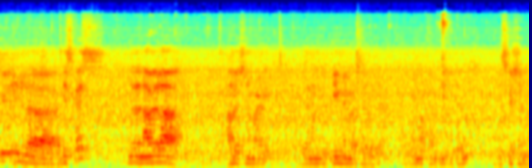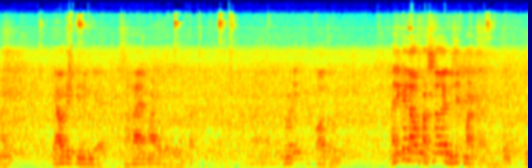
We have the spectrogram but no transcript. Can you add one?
ವಿಲ್ ಡಿಸ್ಕಸ್ ಅಂದರೆ ನಾವೆಲ್ಲ ಆಲೋಚನೆ ಮಾಡಿ ನಮ್ಮದು ಟೀಮ್ ಮೆಂಬರ್ಸ್ ಇದ್ದಾರೆ, ನಮ್ಮ ಕಂಪ್ನಿ ಜೊತೆ ಡಿಸ್ಕಷನ್ ಮಾಡಿ, ಯಾವ ರೀತಿ ನಿಮಗೆ ಸಹಾಯ ಮಾಡಬಹುದು ಅಂತ ನೋಡಿ ಕಾಲ್ ತೊಗೊಂಡು. ಅದಕ್ಕೆ ನಾವು ಪರ್ಸನಲಾಗಿ ವಿಸಿಟ್ ಮಾಡ್ತಾರೆ ಈ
